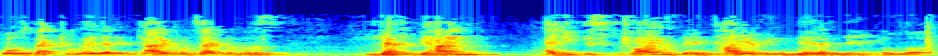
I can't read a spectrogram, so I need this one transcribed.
goes back to where that entire consignment was left behind, and he destroys the entire thing there and there. Allah.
